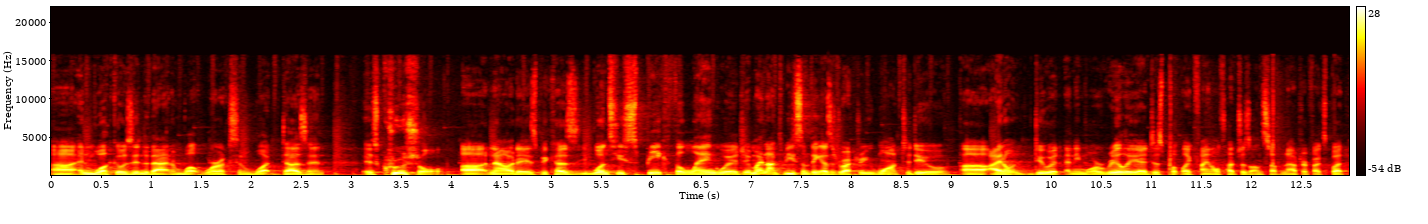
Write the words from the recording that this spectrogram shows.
uh, and what goes into that and what works and what doesn't is crucial uh, nowadays because once you speak the language, it might not be something as a director you want to do. Uh, I don't do it anymore really. I just put like final touches on stuff in After Effects. But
